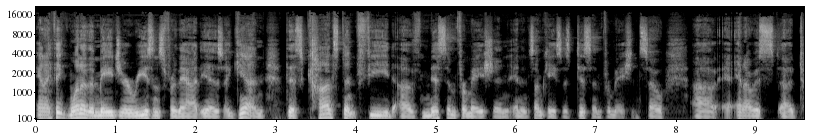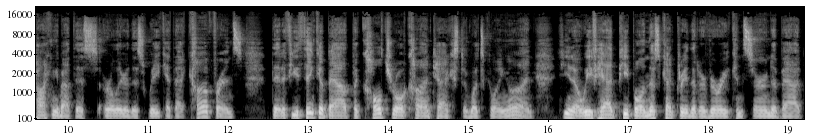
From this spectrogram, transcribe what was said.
And I think one of the major reasons for that is, again, this constant feed of misinformation and in some cases disinformation. So, uh, and I was uh, talking about this earlier this week at that conference that if you think about the cultural context of what's going on, you know, we've had people in this country that are very concerned about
